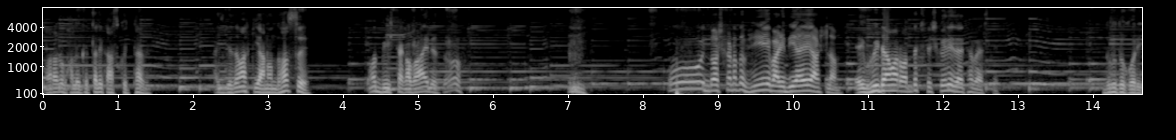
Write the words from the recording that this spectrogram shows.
আমার আরও ভালো করে তাহলে কাজ করতে হবে। আজকে আমার কি আনন্দ হচ্ছে? আমার বিশ টাকা বাড়াই দিয়েছে ওই দশ কাটা তো ভেঙে বাড়ি দিয়ে আসলাম। এই ভুঁইটা আমার অর্ধেক শেষ করে যাইতে হবে আজকে। দ্রুত করি।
